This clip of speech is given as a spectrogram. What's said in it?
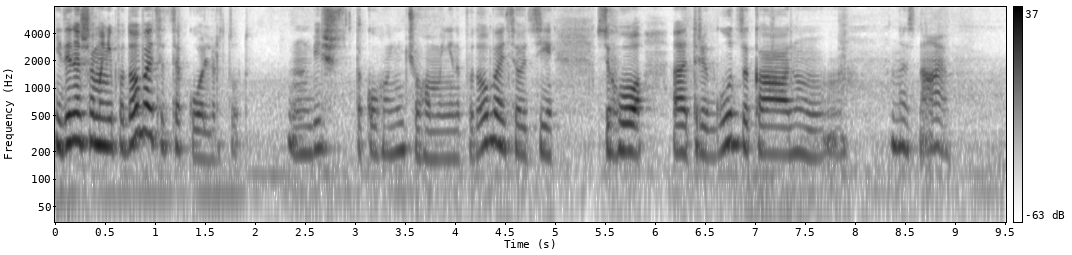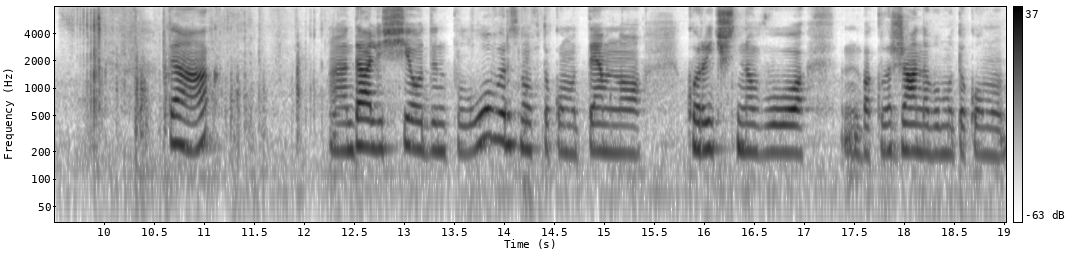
Єдине, що мені подобається, це колір тут. Більш такого нічого мені не подобається. Оці всього е, три гудзика, ну, не знаю. Так. Е, Далі ще один пуловер, знов в такому темно-коричнево-баклажановому такому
